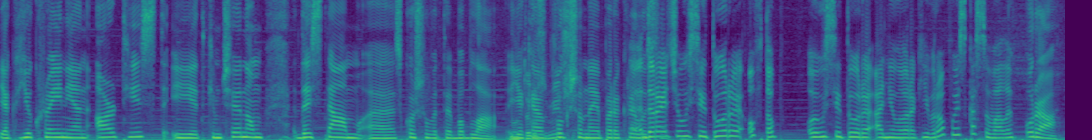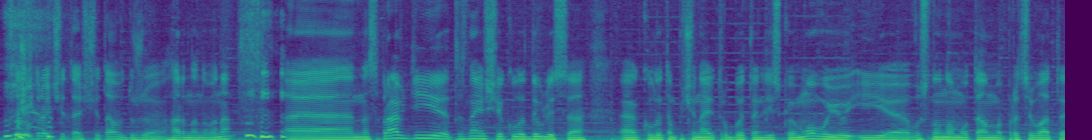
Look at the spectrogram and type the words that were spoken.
як Ukrainian artist і таким чином десь там е, скошувати бабла, Ну, яке поки що в неї перекрилося. До речі, усі тури офтоп. Усі тури Ані Лорак Європою скасували. Ура! Це, до речі, теж читав, дуже гарна новина. Е, насправді, ти знаєш, я коли дивлюся, е, коли там починають робити англійською мовою, і е, в основному там працювати,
